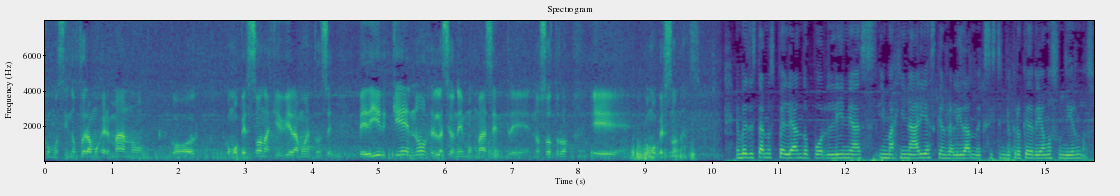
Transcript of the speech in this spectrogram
como si no fuéramos hermanos, como, personas que viviéramos, entonces pedir que nos relacionemos más entre nosotros eh, como personas en vez de estarnos peleando por líneas imaginarias que en realidad no existen, yo creo que deberíamos unirnos,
